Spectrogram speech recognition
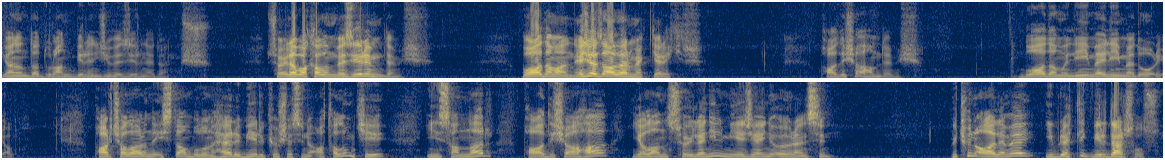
yanında duran birinci vezirine dönmüş. Söyle bakalım vezirim demiş. Bu adama ne ceza vermek gerekir? Padişahım demiş. Bu adamı lime lime doğrayalım. Parçalarını İstanbul'un her bir köşesine atalım ki insanlar padişaha yalan söylenilmeyeceğini öğrensin. Bütün aleme ibretlik bir ders olsun.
